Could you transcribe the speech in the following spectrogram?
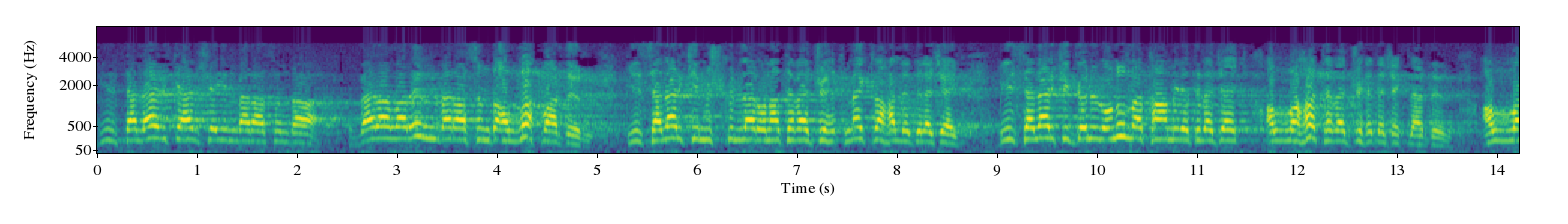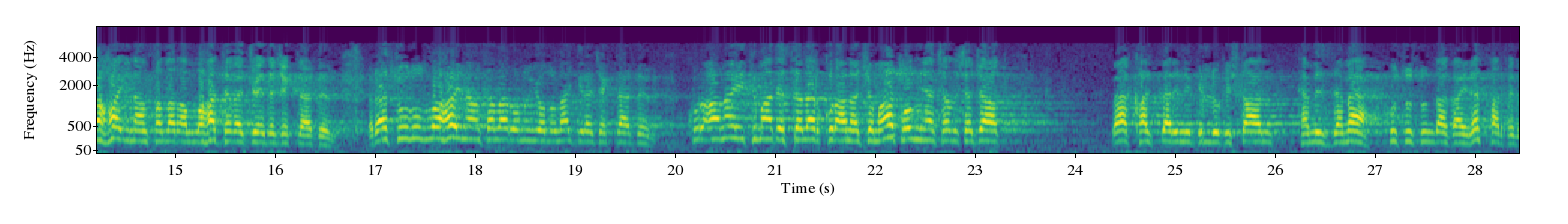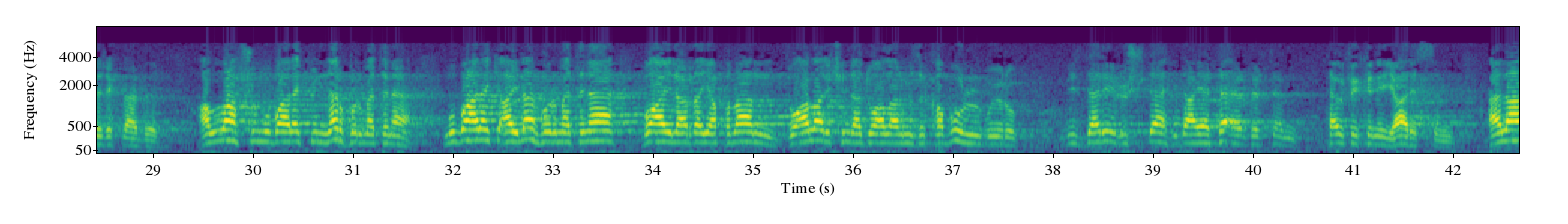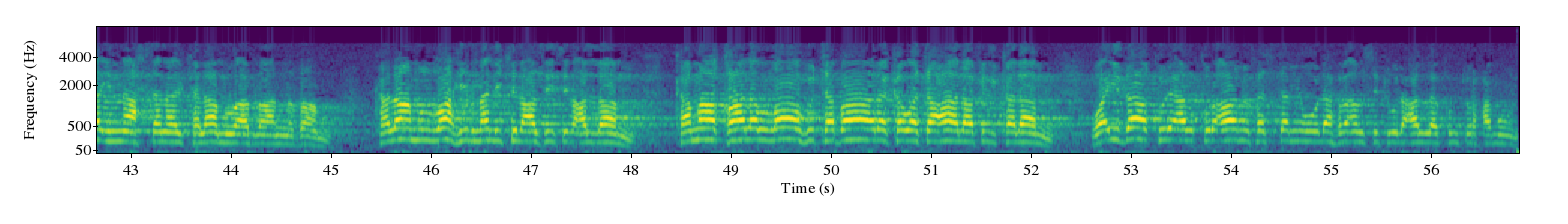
Bilseler ki her şeyin verasında, veraların verasında Allah vardır. Bilseler ki müşküller ona teveccüh etmekle halledilecek. Bilseler ki gönül onunla tamir edilecek, Allah'a teveccüh edeceklerdir. Allah'a inansalar Allah'a teveccüh edeceklerdir. Resulullah'a inansalar onun yoluna gireceklerdir. Kur'an'a itimat etseler Kur'an'a cemaat olmaya çalışacak. ve kalplerini gıllugıştan temizleme hususunda gayret sarf edeceklerdir. Allah şu mübarek günler hürmetine, mübarek aylar hürmetine bu aylarda yapılan dualar içinde dualarımızı kabul buyurup bizleri rüşte, hidayete erdirsin, tevfikini yar etsin. Ela inne ahsenel kelamu ve ebla'n nizam. Kelamullahil melikil azizil allam. كما قال الله تبارك وتعالى في الكلام وإذا قرأ القرآن فاستمعوا له وأنصتوا لعلكم ترحمون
